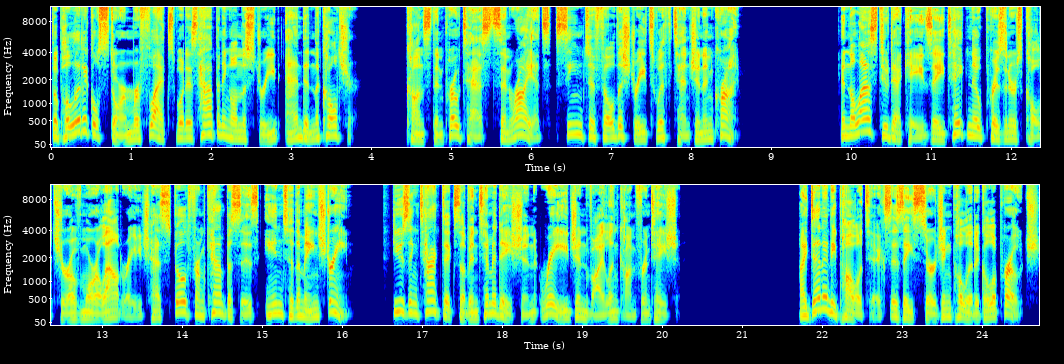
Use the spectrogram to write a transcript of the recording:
The political storm reflects what is happening on the street and in the culture. Constant protests and riots seem to fill the streets with tension and crime. In the last two decades, a take no prisoners culture of moral outrage has spilled from campuses into the mainstream, using tactics of intimidation, rage, and violent confrontation. Identity politics is a surging political approach.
